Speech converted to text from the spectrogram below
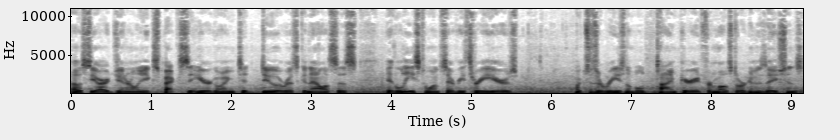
OCR generally expects that you're going to do a risk analysis at least once every three years, which is a reasonable time period for most organizations,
